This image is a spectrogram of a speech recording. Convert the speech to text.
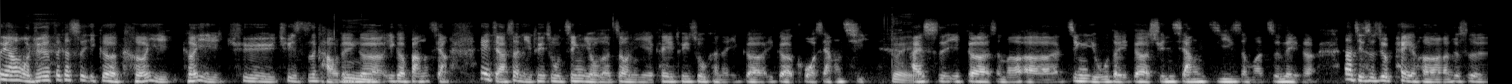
我对啊，我觉得这个是一个可以可以去去思考的一个、嗯、一个方向。因为假设你推出精油了之后，你也可以推出可能一个一个扩香器，对，还是一个什么呃精油的一个熏香机什么之类的。那其实就配合就是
